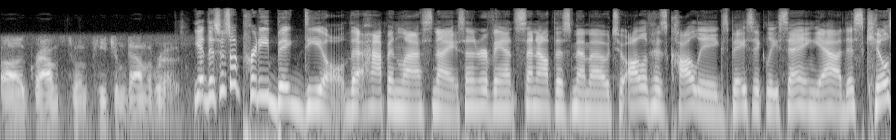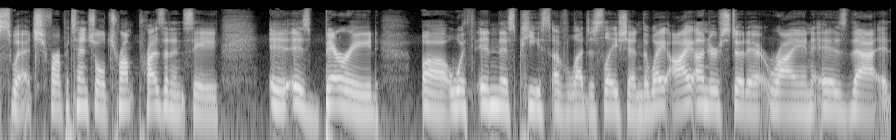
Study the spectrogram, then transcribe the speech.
uh, grounds to impeach him down the road. Yeah, this was a pretty big deal that happened last night. Senator Vance sent out this memo to all of his colleagues, basically saying, "Yeah, this kill switch for a potential Trump presidency is buried." Uh, within this piece of legislation. The way I understood it, Ryan, is that it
